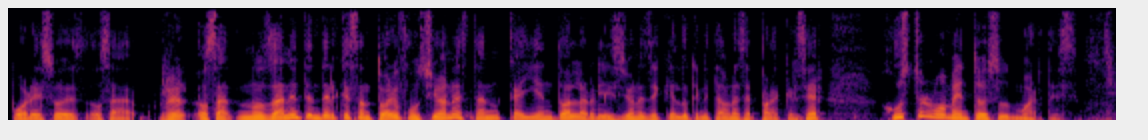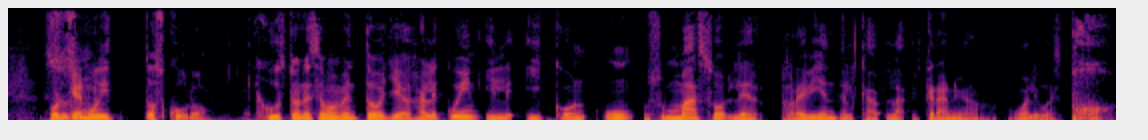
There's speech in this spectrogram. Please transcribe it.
Por eso es, o sea, re- o sea, nos dan a entender que Santuario funciona, están cayendo a las realizaciones de qué es lo que necesitaban hacer para crecer, justo en el momento de sus muertes. Eso Porque es muy oscuro. justo en ese momento llega Harley Quinn y, le- y con un- su mazo le revienta el, ca- la- el cráneo a Wally West. ¡Puf!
